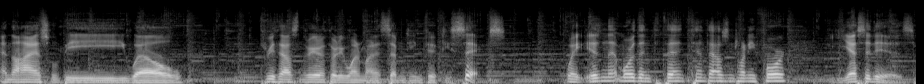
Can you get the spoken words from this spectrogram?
And the highest will be, well, 3,331 minus 1756. Wait, isn't that more than 10,024? Yes, it is.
